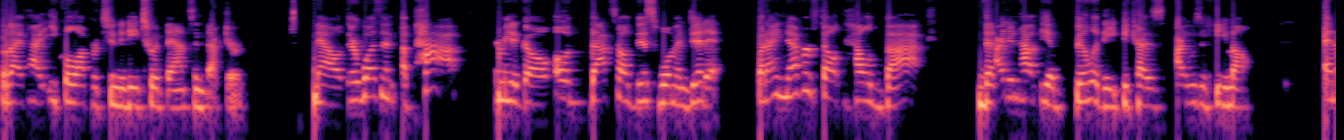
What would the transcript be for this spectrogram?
that I've had equal opportunity to advance in Vector. Now, there wasn't a path for me to go, oh, that's how this woman did it. But I never felt held back that I didn't have the ability because I was a female. And,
